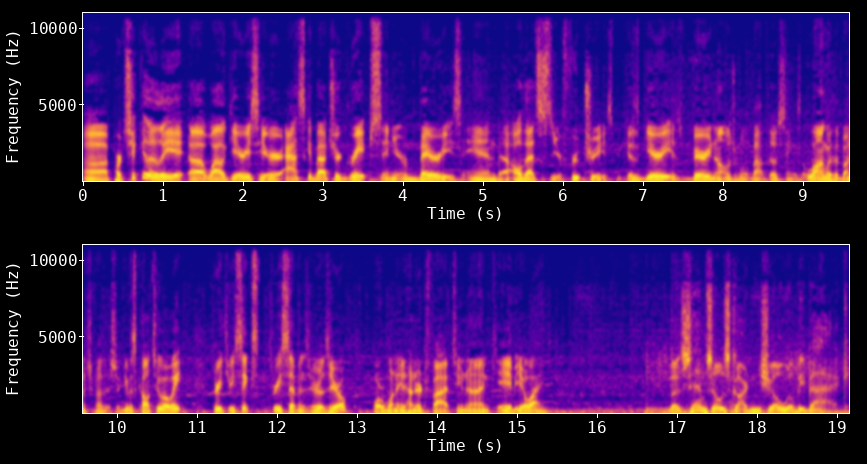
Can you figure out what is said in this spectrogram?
uh, particularly uh, while Gary's here, ask about your grapes and your berries and uh, all that's your fruit trees because Gary is very knowledgeable about those things along with a bunch of others. So give us a call 208 336 3700 or 1 800 529 KBOI. The Zamzows Garden Show will be back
